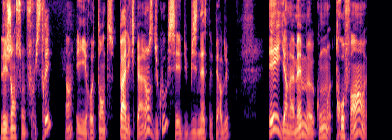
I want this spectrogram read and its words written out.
les gens sont frustrés hein, et ils retentent pas l'expérience, du coup, c'est du business de perdu. Et il y en a même euh, qui ont trop faim,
